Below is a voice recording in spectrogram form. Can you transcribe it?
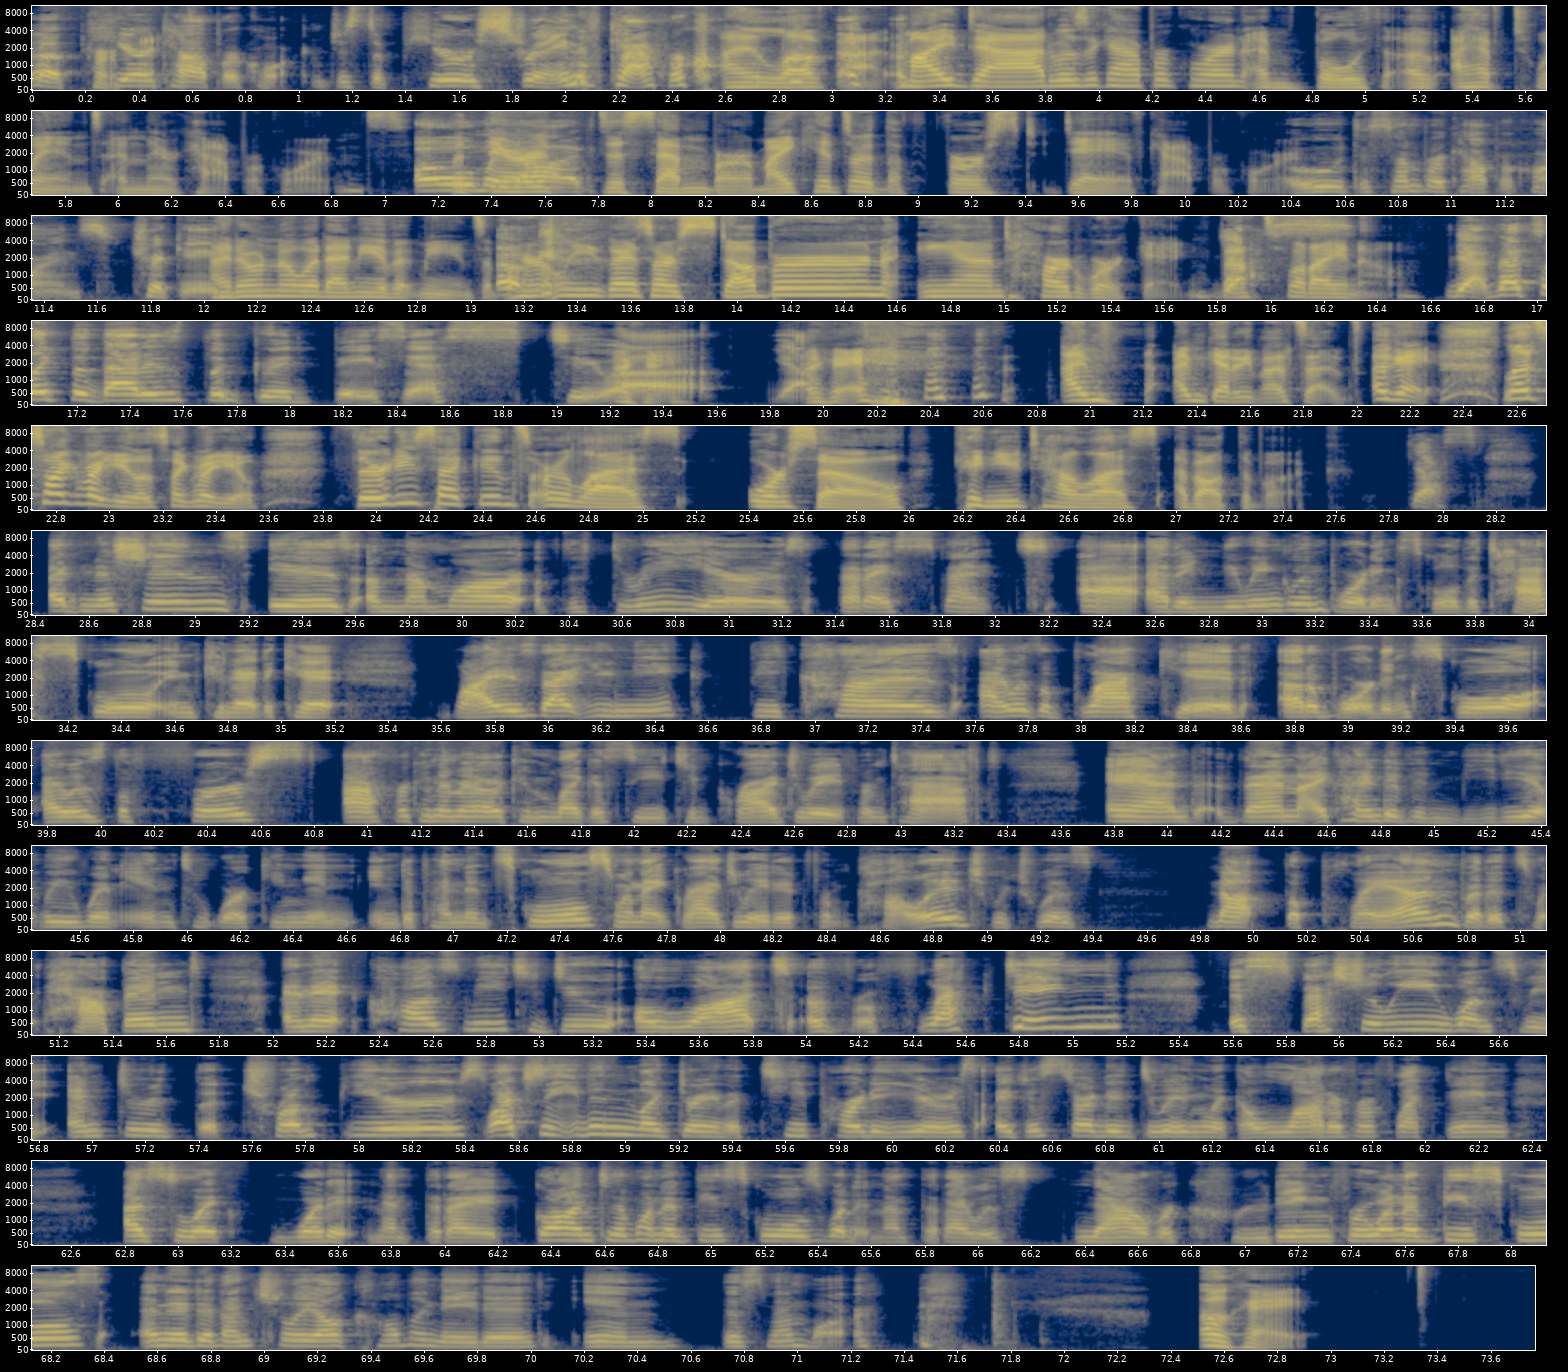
A pure. Capricorn, just a pure strain of Capricorn. I love that. My dad was a Capricorn, and both of, I have twins, and they're Capricorns. Oh but my they're god! December. My kids are the first day of Capricorn. Oh, December Capricorns, tricky. I don't know what any of it means. Apparently, okay. you guys are stubborn and hardworking. That's yes. what I know. Yeah, that's like the that is the good basis to. Okay. uh Yeah. Okay. I'm I'm getting that sense. Okay, let's talk about you. Let's talk about you. Thirty seconds or less or so. Can you tell us about the book? Yes. Admissions is a memoir of the three years that I spent uh, at a New England boarding school, the Taft School in Connecticut. Why is that unique? Because I was a Black kid at a boarding school. I was the first African American legacy to graduate from Taft. And then I kind of immediately went into working in independent schools when I graduated from college, which was not the plan, but it's what happened. And it caused me to do a lot of reflecting, especially once we entered the Trump years. Well, actually, even like during the Tea Party years, I just started doing like a lot of reflecting as to like what it meant that I had gone to one of these schools, what it meant that I was now recruiting for one of these schools. And it eventually all culminated in this memoir. okay.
